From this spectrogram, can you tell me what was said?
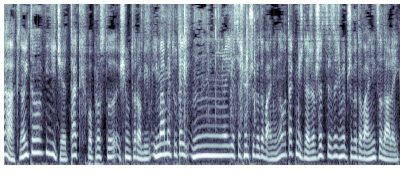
Tak, no i to widzicie, tak po prostu się to robi. I mamy tutaj, mm, jesteśmy przygotowani. No tak myślę, że wszyscy jesteśmy przygotowani. Co dalej?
